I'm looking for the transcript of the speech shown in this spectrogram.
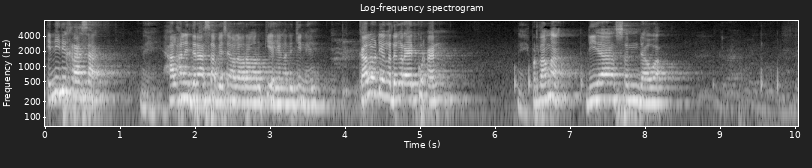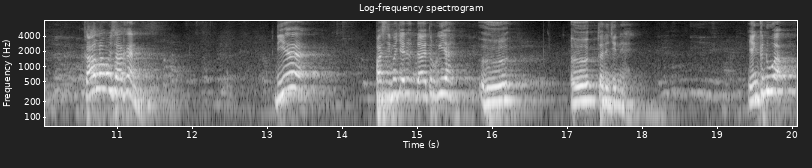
ini dia kerasa. Nih, hal-hal yang dirasa biasanya oleh orang rukiah yang ada jinnya. Kalau dia ngedengar ayat Quran, nih, pertama dia sendawa. Kalau misalkan dia pas dibaca ayat rukiah, eh, Eh, itu ada jinnya. Yang kedua,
